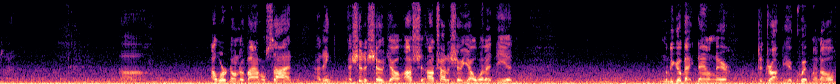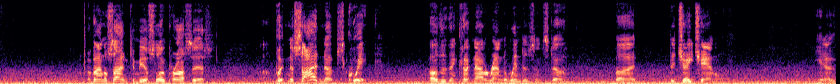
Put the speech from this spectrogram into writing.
so uh i worked on the vinyl side. I think i should have showed y'all I'll, sh I'll try to show y'all what i did. I'm going to go back down there to drop the equipment off. A vinyl siding can be a slow process. Uh, putting the siding up's quick, other than cutting out around the windows and stuff. But the J channel, you know,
